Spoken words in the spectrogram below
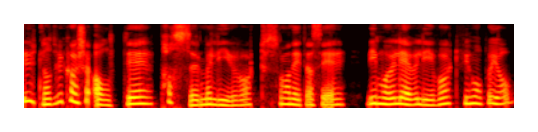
Uten at vi kanskje alltid passer med livet vårt, som Anita sier. Vi må jo leve livet vårt, vi må på jobb.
